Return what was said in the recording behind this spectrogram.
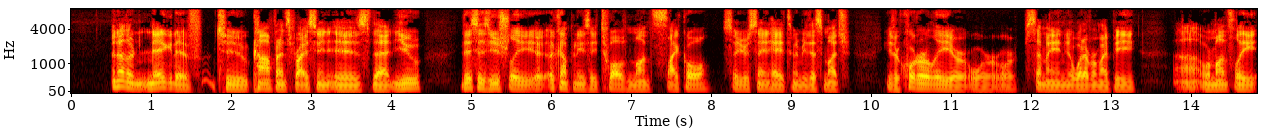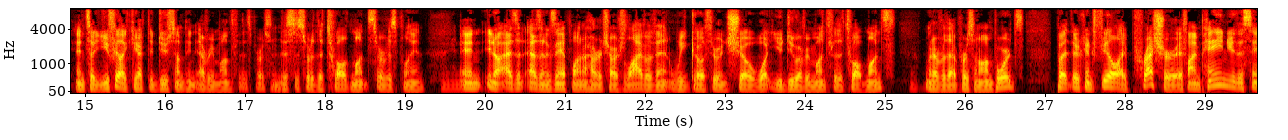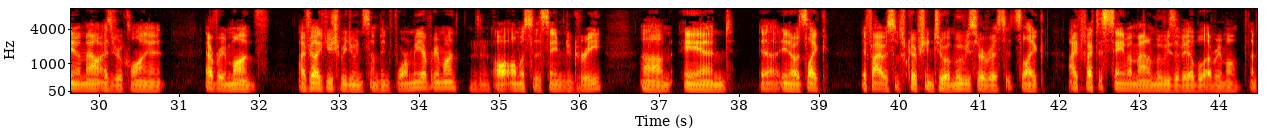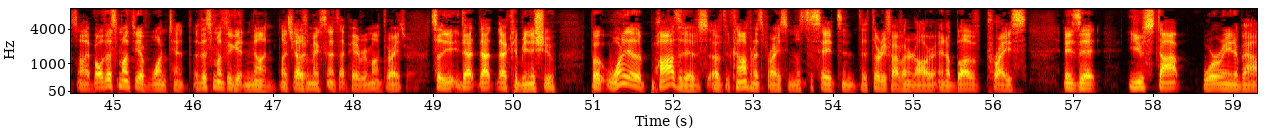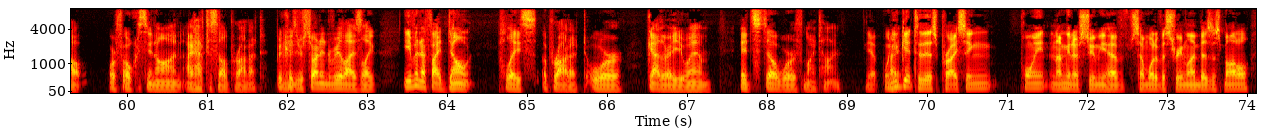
Another negative to confidence pricing is that you, this is usually accompanies a 12 month cycle. So you're saying, hey, it's going to be this much, either quarterly or, or, or semi annual, whatever it might be, uh, or monthly. And so you feel like you have to do something every month for this person. Mm-hmm. This is sort of the 12 month service plan. Mm-hmm. And, you know, as an, as an example on a How to Charge Live event, we go through and show what you do every month for the 12 months mm-hmm. whenever that person onboards but there can feel a pressure if I'm paying you the same amount as your client every month. I feel like you should be doing something for me every month, al- almost to the same degree. Um, and uh, you know, it's like if I have a subscription to a movie service, it's like I expect the same amount of movies available every month. It's not like, oh, this month you have one tenth. This month you get none. Like that doesn't make sense. I pay every month, right? So you, that that that could be an issue. But one of the other positives of the confidence pricing, let's just say it's in the thirty five hundred dollar and above price, is that you stop worrying about or focusing on I have to sell a product because Mm-hmm. you're starting to realize like even if I don't place a product or gather AUM, it's still worth my time. Yep. When you get to this pricing point, and I'm going to assume you have somewhat of a streamlined business model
